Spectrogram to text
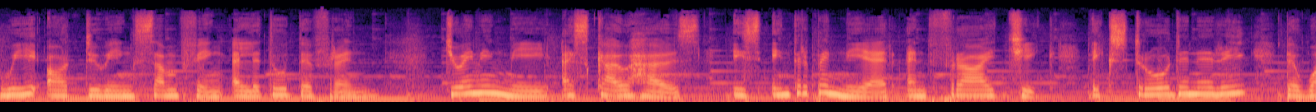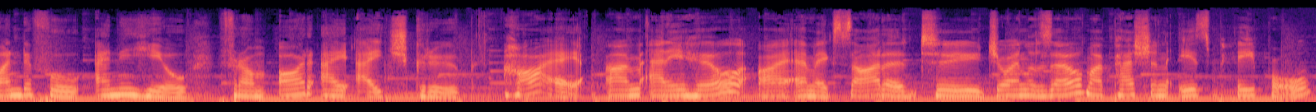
we are doing something a little different. Joining me as co host is entrepreneur and fry chick extraordinary, the wonderful Annie Hill from RAH Group. Hi, I'm Annie Hill. I am excited to join Lizelle. My passion is people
